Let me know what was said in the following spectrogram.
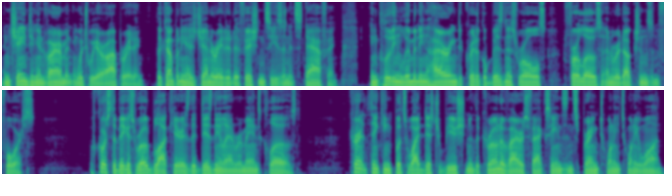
and changing environment in which we are operating, the company has generated efficiencies in its staffing, including limiting hiring to critical business roles, furloughs, and reductions in force. Of course, the biggest roadblock here is that Disneyland remains closed. Current thinking puts wide distribution of the coronavirus vaccines in spring 2021.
